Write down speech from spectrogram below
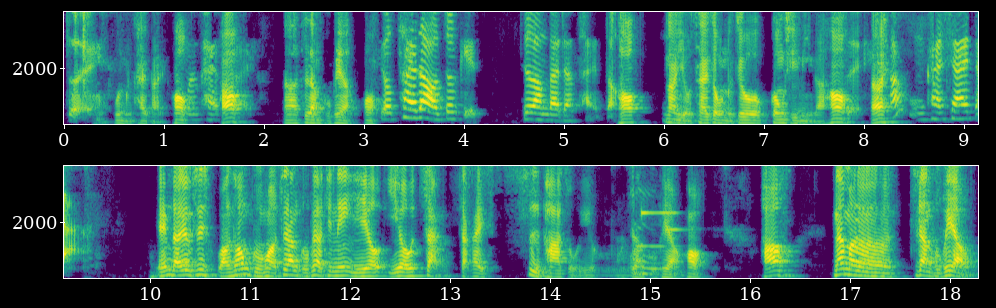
对，哦，不能开牌，哦不能开，好，牌，那这张股票，哦，有猜到就给，就让大家猜到。好，那有猜中的就恭喜你了，哈、对，来。好，我们看下一档。M W 是网通股哈，这张股票今天也有也有涨，大概四趴左右。这张股票哈，好，那么这张股票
